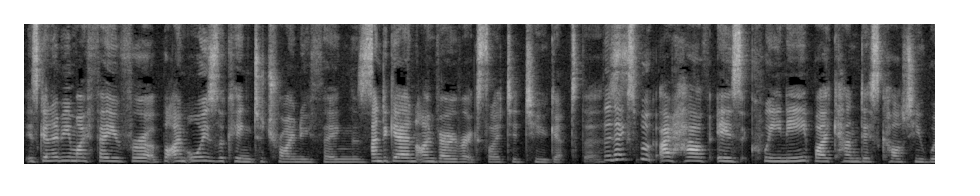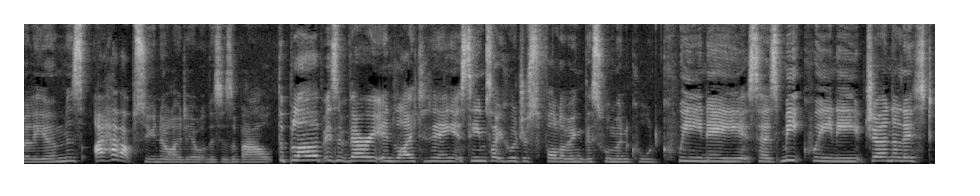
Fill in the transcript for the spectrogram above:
is going to be my favourite, but I'm always looking to try new things. And again, I'm very, very excited to get to this. The next book I have is Queenie by Candice Carty-Williams. I have absolutely no idea what this is about. The blurb isn't very enlightening. It seems like you're just following this woman called Queenie. It says, meet Queenie, journalist,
